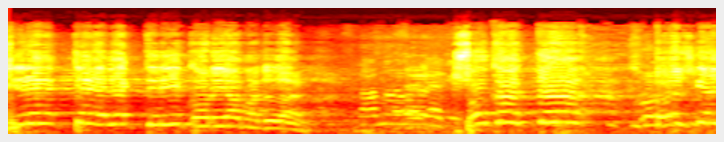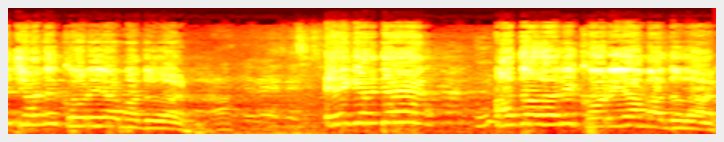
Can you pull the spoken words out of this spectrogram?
direkte elektriği koruyamadılar. Sokakta Özge Can'ı koruyamadılar. Ege'de adaları koruyamadılar.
